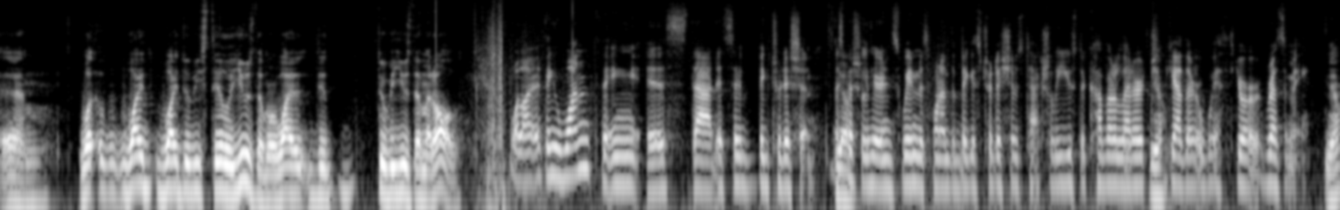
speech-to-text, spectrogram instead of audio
um, what, why why do we still use them, or why do, do we use them at all? Well, I think one thing is that it's a big tradition, Yeah. especially here in Sweden. It's one of the biggest traditions to actually use the cover letter Yeah. together with your resume. Yeah.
